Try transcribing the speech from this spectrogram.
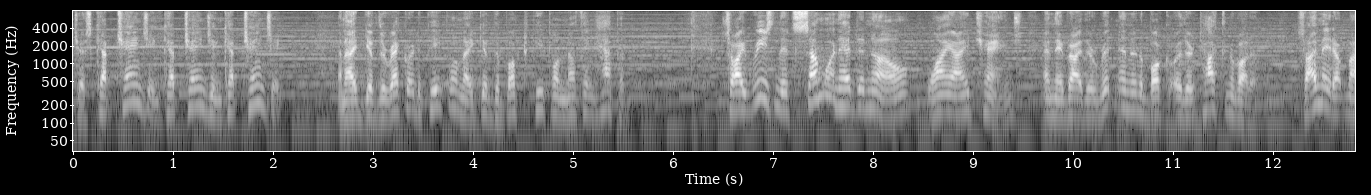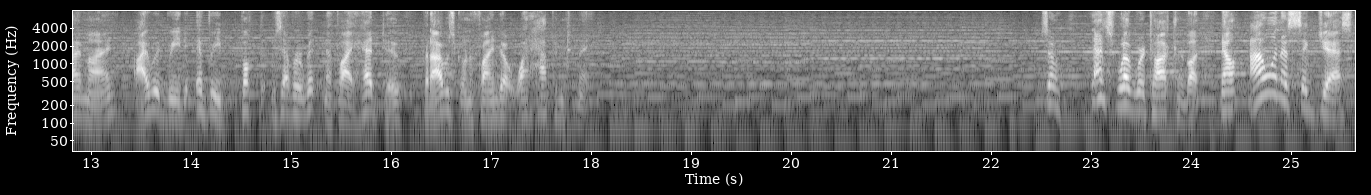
just kept changing, kept changing, kept changing. And I'd give the record to people, and I'd give the book to people, and nothing happened. So I reasoned that someone had to know why I changed, and they've either written it in a book or they're talking about it. So I made up my mind I would read every book that was ever written if I had to, but I was going to find out what happened to me. So that's what we're talking about. Now, I want to suggest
